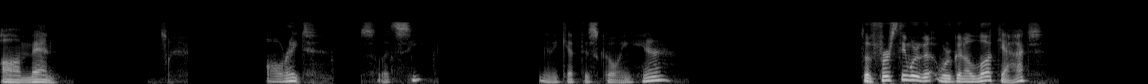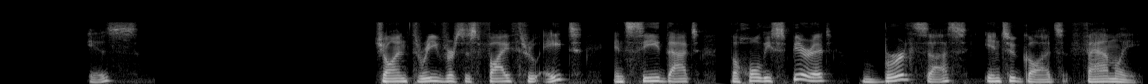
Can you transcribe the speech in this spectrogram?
Amen. All right, so let's see. I'm going to get this going here. So the first thing we're, we're going to look at is John 3, verses 5 through 8, and see that the Holy Spirit births us into God's family.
